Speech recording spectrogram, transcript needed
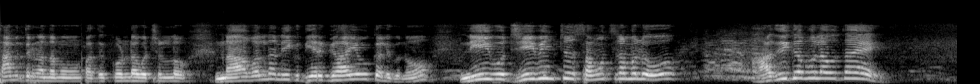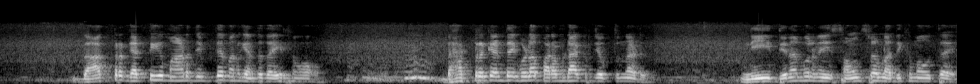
సామిత్ర గ్రంథము పదకొండవ వచనంలో నా వలన నీకు దీర్ఘాయువు కలుగును. నీవు జీవించు సంవత్సరములు అధికములవుతాయి. డాక్టర్ గట్టిగా మాట చెప్తే మనకి ఎంత ధైర్యమో. డాక్టర్ కంటే కూడా పరమ డాక్టర్ చెప్తున్నాడు నీ దినములు నీ సంవత్సరంలో అధికమవుతాయి.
